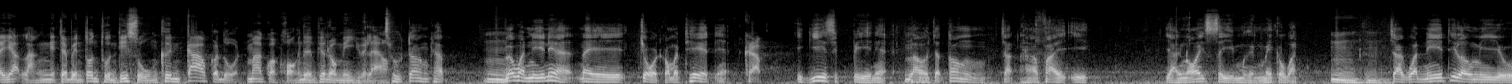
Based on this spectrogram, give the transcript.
ระยะหลังเนี่ยจะเป็นต้นทุนที่สูงขึ้นก้าวกระโดดมากกว่าของเดิมที่เรามีอยู่แล้ว ถูกต้องครับ แล้ววันนี้เนี่ยในโจทย์ของประเทศเนี่ยครับอีก 20 ปีเนี่ยเราจะต้องจัดหาไฟอีกอย่างน้อย 40,000 เมกะวัตต์อืมอืมจากวันนี้ที่เรามีอยู่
